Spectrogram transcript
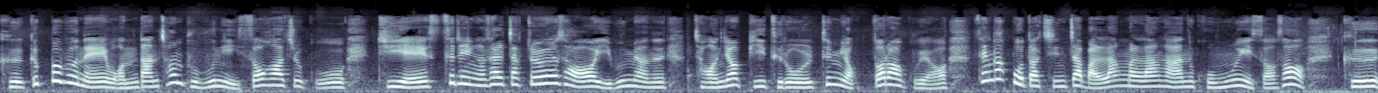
그 끝부분에 원단 천 부분이 있어가지고 뒤에 스트링을 살짝 조여서 입으면은 전혀 비 들어올 틈이 없더라고요. 생각보다 진짜 말랑말랑한 고무이 있어서 그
